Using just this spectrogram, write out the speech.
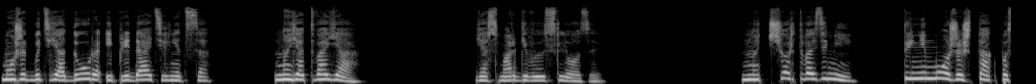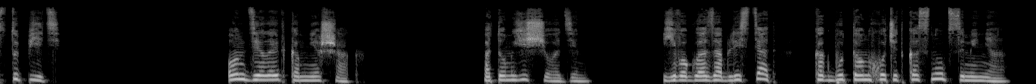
Может быть, я дура и предательница, но я твоя. Я смаргиваю слезы. Но черт возьми, ты не можешь так поступить. Он делает ко мне шаг. Потом еще один. Его глаза блестят, как будто он хочет коснуться меня,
